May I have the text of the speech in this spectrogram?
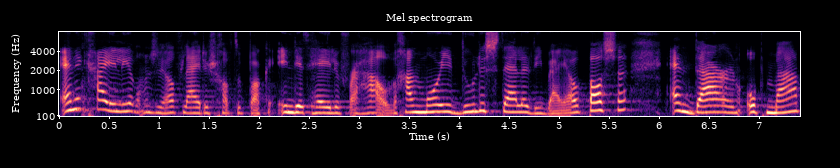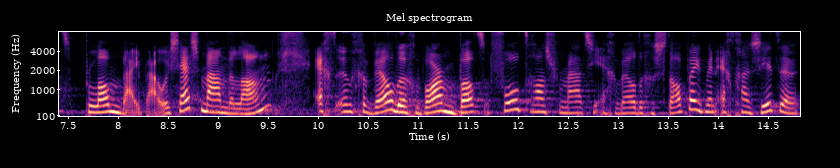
en ik ga je leren om zelfleiderschap te pakken in dit hele verhaal. We gaan mooie doelen stellen die bij jou passen. En daar een op maat plan bij bouwen. Zes maanden lang. Echt een geweldig warm bad vol transformatie en geweldige stappen. Ik ben echt gaan zitten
